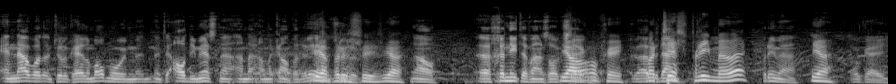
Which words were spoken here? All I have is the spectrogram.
En nou wordt het natuurlijk helemaal mooi met, met al die mensen aan de, aan de kant van de weg. Ja, natuurlijk. precies. Ja. Nou, uh, geniet ervan, zal ik ja, zeggen. Ja, oké. Okay. Maar het is prima, hè? Prima. Ja. Oké. Okay.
